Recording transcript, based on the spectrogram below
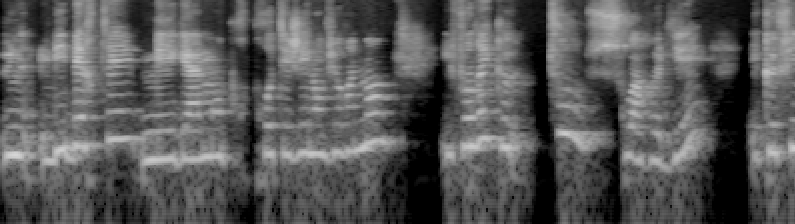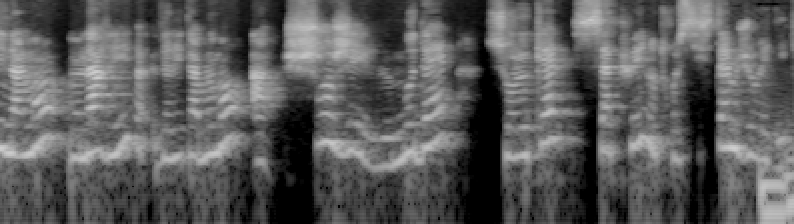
une liberté, mais également pour protéger l'environnement. Il faudrait que tout soit relié et que finalement, on arrive véritablement à changer le modèle sur lequel s'appuie notre système juridique.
